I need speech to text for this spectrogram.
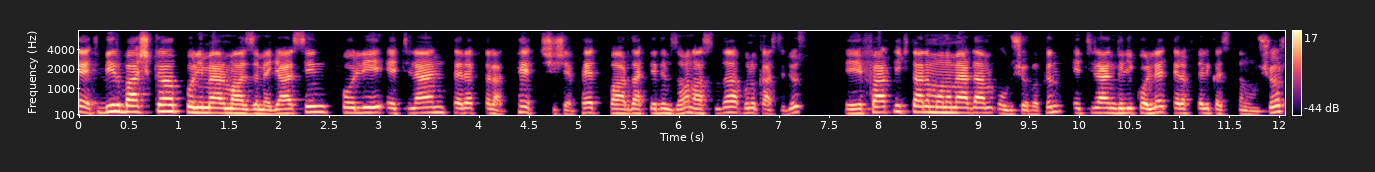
Evet bir başka polimer malzeme gelsin. Polietilen tereftalat. PET şişe, PET bardak dediğim zaman aslında bunu kastediyoruz. E, farklı iki tane monomerden oluşuyor bakın. Etilen glikolle tereftalik asitten oluşuyor.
